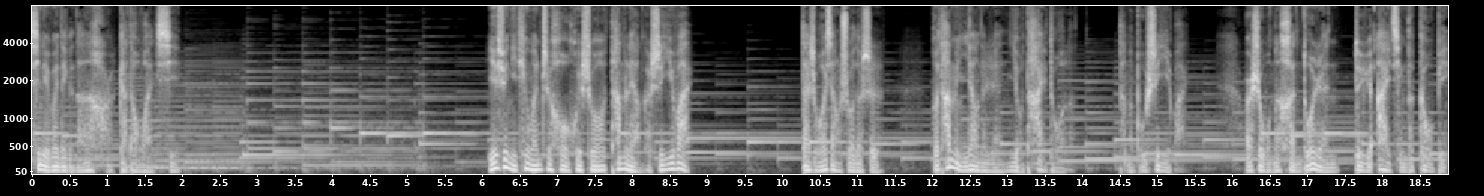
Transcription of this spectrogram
心里为那个男孩感到惋惜。也许你听完之后会说他们两个是意外，但是我想说的是，和他们一样的人有太多了，他们不是意外。而是我们很多人对于爱情的诟病。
